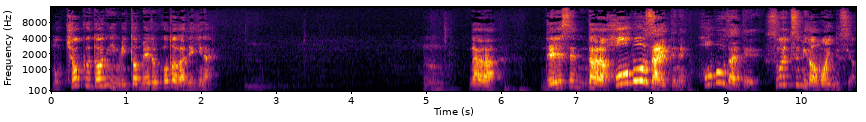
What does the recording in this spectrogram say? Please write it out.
もう極度に認めることができない、うん、だから冷静だから方々罪ってね方々罪ってすごい罪が重いんですよ、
